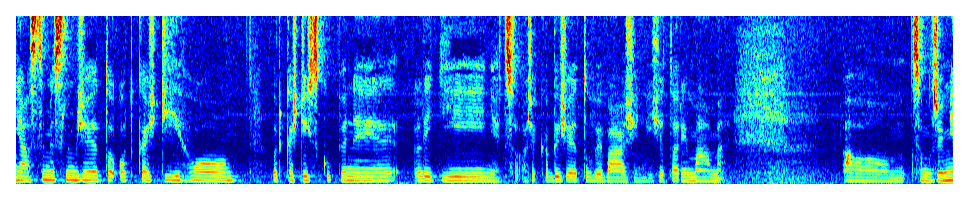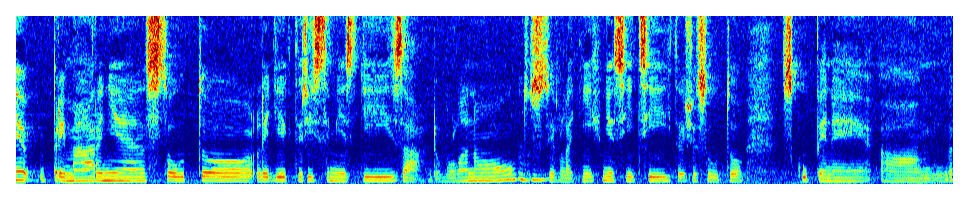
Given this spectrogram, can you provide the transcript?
Já si myslím, že je to od každého, od každé skupiny lidí něco. A řekla bych, že je to vyvážený, že tady máme Um, samozřejmě primárně jsou to lidi, kteří si jezdí za dovolenou, mm-hmm. to mhm. si v letních měsících, takže jsou to skupiny, um,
